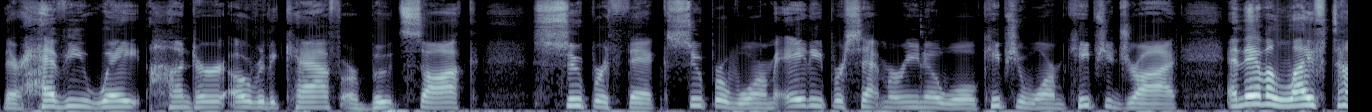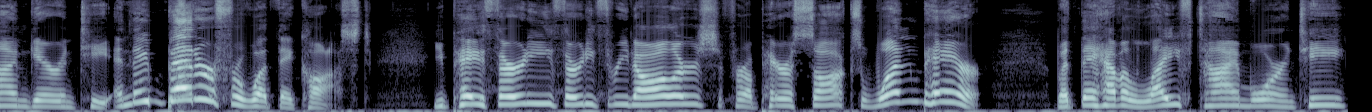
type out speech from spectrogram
Their heavyweight hunter over the calf or boot sock, super thick, super warm, 80% merino wool, keeps you warm, keeps you dry, and they have a lifetime guarantee. And they better for what they cost. You pay $30, $33 for a pair of socks, one pair, but they have a lifetime warranty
